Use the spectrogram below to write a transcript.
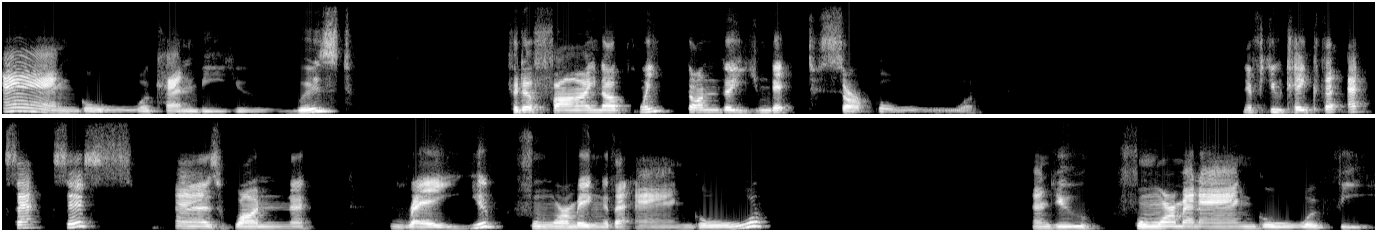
angle can be used to define a point on the unit circle. If you take the x-axis as one ray forming the angle, and you form an angle V,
